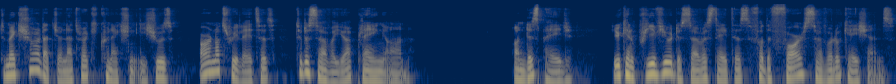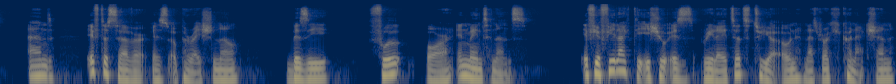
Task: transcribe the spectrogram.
to make sure that your network connection issues are not related to the server you are playing on. On this page, you can preview the server status for the four server locations and if the server is operational, busy, full or in maintenance. If you feel like the issue is related to your own network connection,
